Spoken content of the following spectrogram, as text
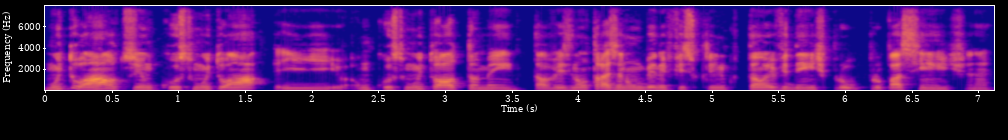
muito altos e um custo muito alto, e um custo muito alto também, talvez não trazendo um benefício clínico tão evidente para o paciente, né.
